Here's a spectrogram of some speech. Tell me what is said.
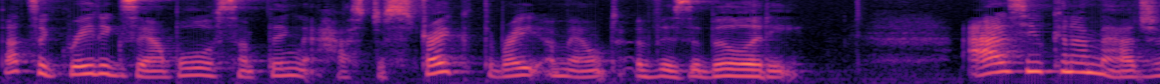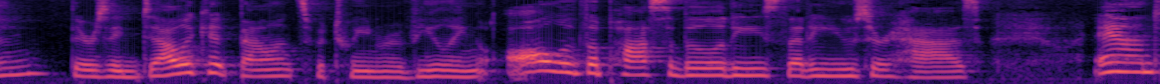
that's a great example of something that has to strike the right amount of visibility. As you can imagine, there's a delicate balance between revealing all of the possibilities that a user has and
